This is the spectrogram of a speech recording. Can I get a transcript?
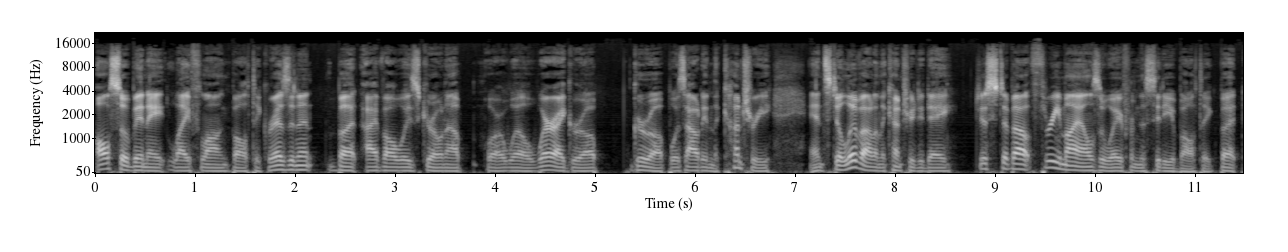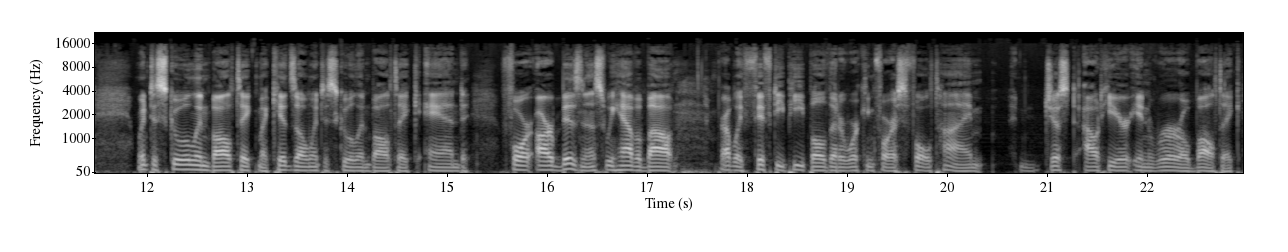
also been a lifelong Baltic resident, but I've always grown up, or well, where I grew up grew up was out in the country, and still live out in the country today. Just about three miles away from the city of Baltic, but went to school in Baltic. My kids all went to school in Baltic, and for our business, we have about probably 50 people that are working for us full time just out here in rural Baltic.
